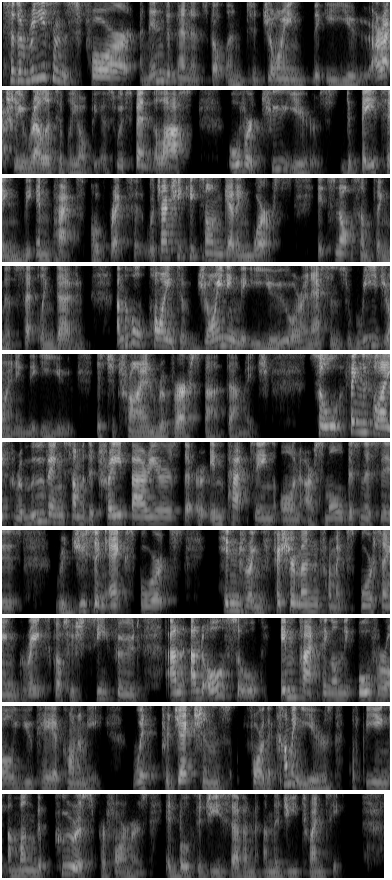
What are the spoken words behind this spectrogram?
So, the reasons for an independent Scotland to join the EU are actually relatively obvious. We've spent the last over two years debating the impact of Brexit, which actually keeps on getting worse. It's not something that's settling down. And the whole point of joining the EU, or in essence, rejoining the EU, is to try and reverse that damage. So things like removing some of the trade barriers that are impacting on our small businesses, reducing exports, hindering fishermen from exporting great Scottish seafood, and, and also impacting on the overall UK economy, with projections for the coming years of being among the poorest performers in both the G7 and the G20.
